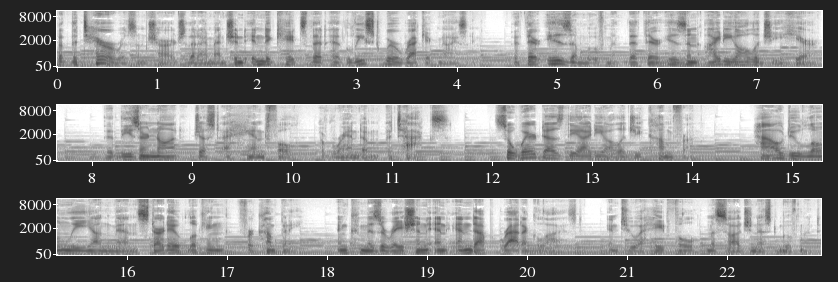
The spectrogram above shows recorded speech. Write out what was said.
but the terrorism charge that I mentioned indicates that at least we're recognizing that there is a movement, that there is an ideology here, that these are not just a handful of random attacks. So, where does the ideology come from? How do lonely young men start out looking for company and commiseration and end up radicalized into a hateful, misogynist movement?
